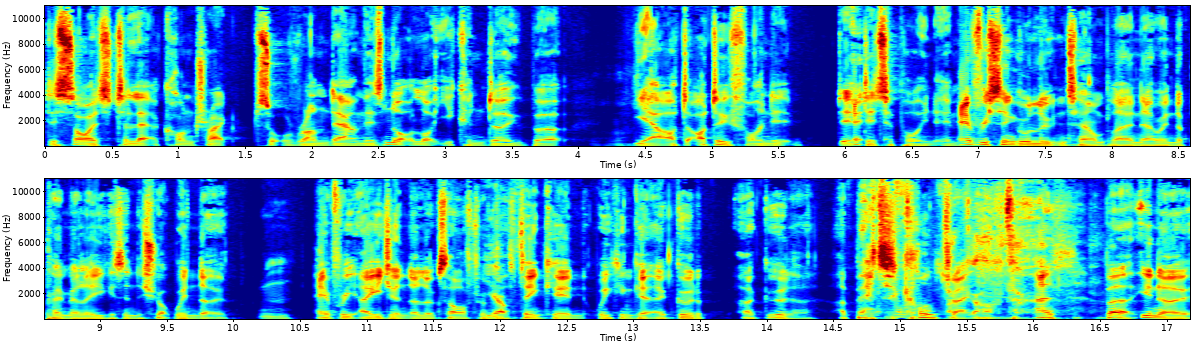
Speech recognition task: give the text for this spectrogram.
decides to let a contract sort of run down, there's not a lot you can do. But yeah, I, d- I do find it di- Eh, disappointing. Every single Luton Town player now in the Premier League is in the shop window. Every agent that looks after him Yep. are thinking we can get a good, a good, a, a better contract. and, but you know,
